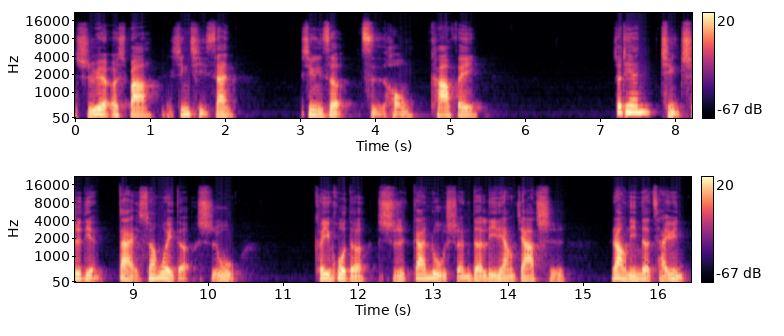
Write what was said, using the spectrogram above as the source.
十月二十八，星期三，幸运色紫红、咖啡。这天请吃点。带酸味的食物可以获得食甘露神的力量加持，让您的财运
